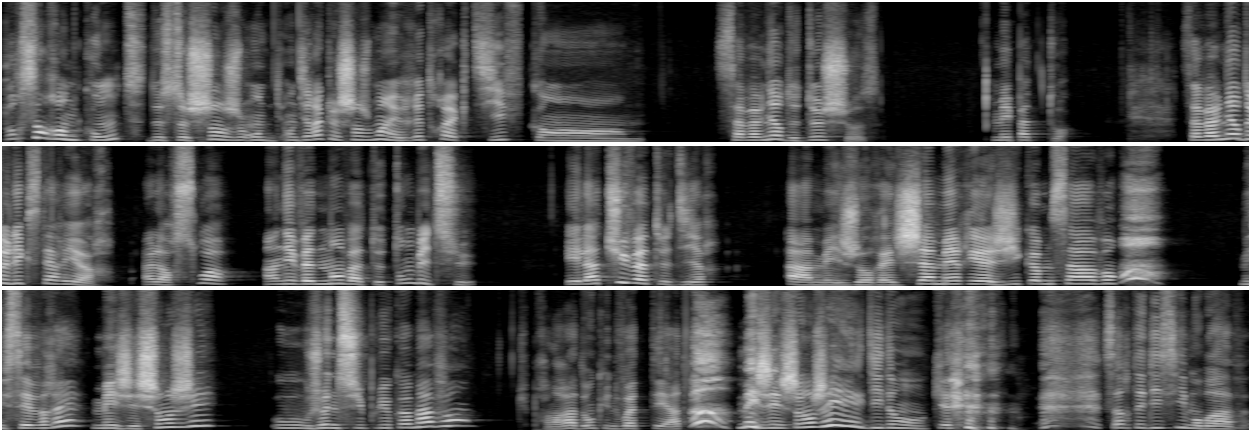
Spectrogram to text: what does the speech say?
Pour s'en rendre compte de ce changement, on, on dira que le changement est rétroactif quand ça va venir de deux choses, mais pas de toi. Ça va venir de l'extérieur. Alors, soit un événement va te tomber dessus, et là, tu vas te dire Ah, mais j'aurais jamais réagi comme ça avant. Oh mais c'est vrai, mais j'ai changé ou je ne suis plus comme avant. Tu prendras donc une voix de théâtre. Oh, mais j'ai changé, dis donc Sortez d'ici, mon brave.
